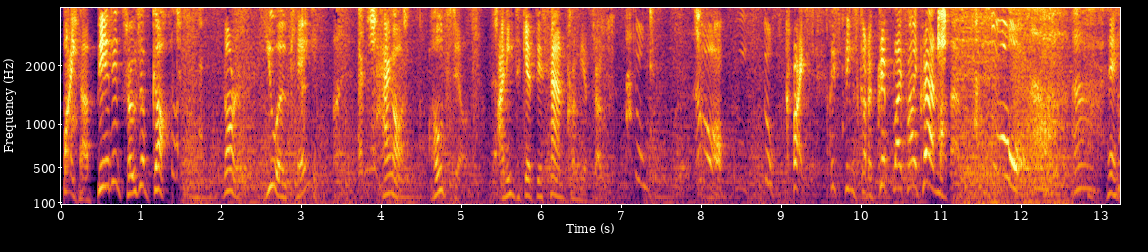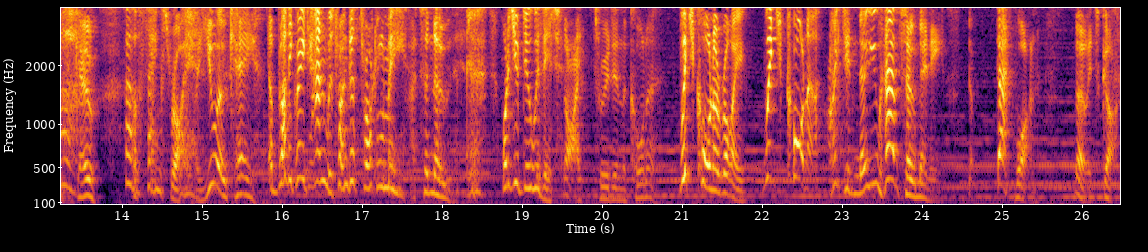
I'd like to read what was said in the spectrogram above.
by the bearded throat of God. Lorimer, you okay? Hang on. Hold still. I need to get this hand from your throat. Oh, oh Christ. This thing's got a grip like my grandmother. Oh, there you go. Oh, thanks, Roy. Are you okay? A bloody great hand was trying to throttle me. That's a no then. What did you do with it? Oh, I threw it in the corner. Which corner, Roy? Which corner? I didn't know you had so many. Th- That one. Oh, it's gone.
